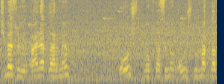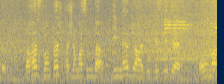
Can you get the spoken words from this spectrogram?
içme suyu kaynaklarının doğuş noktasını oluşturmaktadır. Daha sondaj aşamasında binlerce ağacın kesileceği orman,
